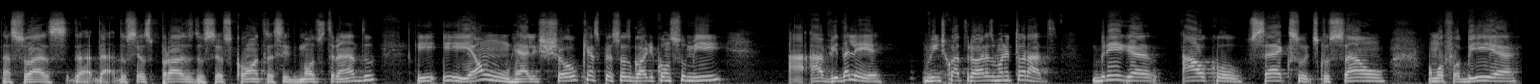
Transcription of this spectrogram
das suas, da- da- dos seus prós, dos seus contras, se mostrando. E, e é um reality show que as pessoas gostam de consumir a, a vida alheia. 24 horas monitorado. Briga, álcool, sexo, discussão, homofobia.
